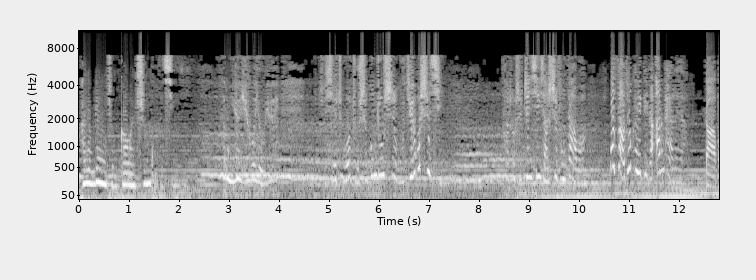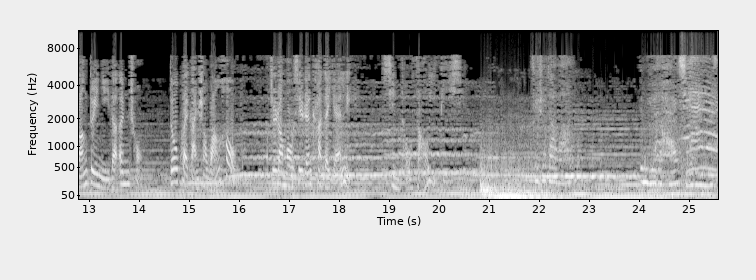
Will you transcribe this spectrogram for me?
还有另一种高岸深谷的情谊。芈月与我有约，只协助我主持宫中事务，绝不侍寝。他若是真心想侍奉大王，我早就可以给他安排了呀。大王对你的恩宠，都快赶上王后了，这让某些人看在眼里，心头早已滴血。听说大王给芈月的孩儿起了个名字，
